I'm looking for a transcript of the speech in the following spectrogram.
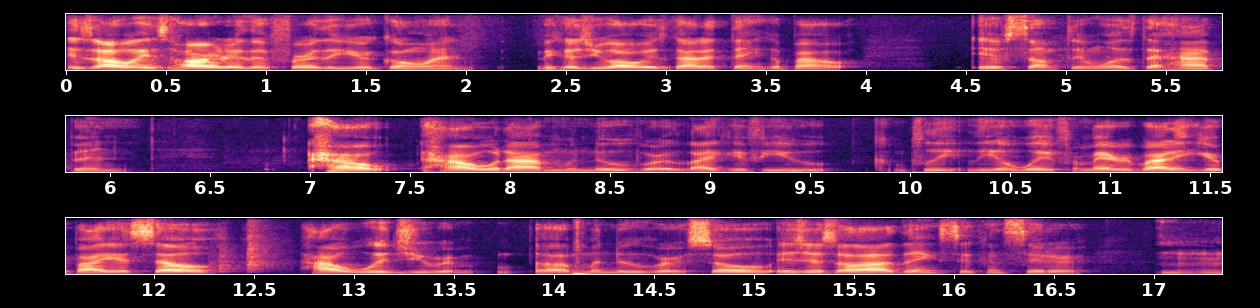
it's always harder the further you're going because you always got to think about if something was to happen how how would I maneuver? Like if you completely away from everybody and you're by yourself, how would you uh, maneuver? So it's just a lot of things to consider. Mm-hmm.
